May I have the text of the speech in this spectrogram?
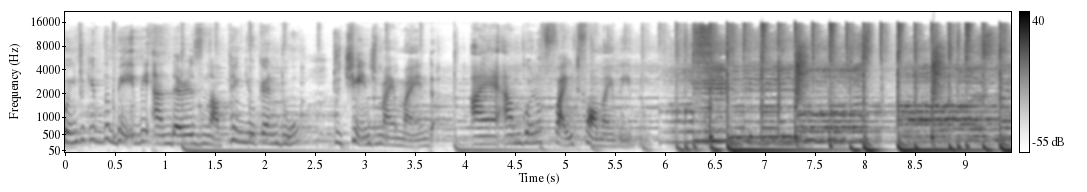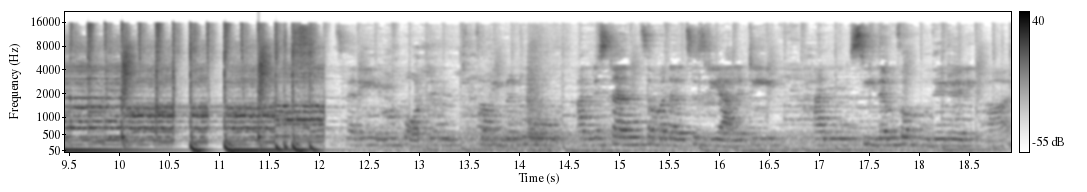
Going to keep the baby, and there is nothing you can do to change my mind. I am going to fight for my baby. It's very important for people to understand someone else's reality and see them for who they really are.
